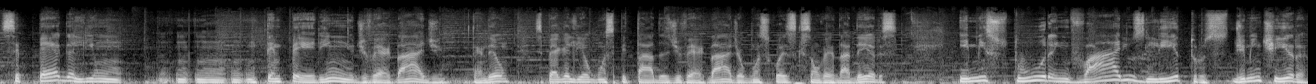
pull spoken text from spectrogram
você pega ali um, um, um, um, temperinho de verdade, entendeu? Você pega ali algumas pitadas de verdade, algumas coisas que são verdadeiras e mistura em vários litros de mentira.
